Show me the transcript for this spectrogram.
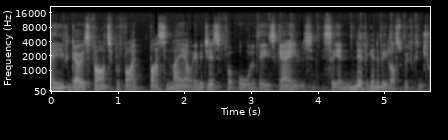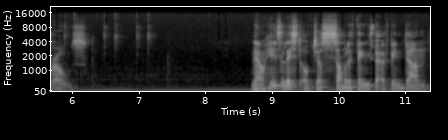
I even go as far to provide button layout images for all of these games so you're never going to be lost with controls. Now here's a list of just some of the things that have been done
